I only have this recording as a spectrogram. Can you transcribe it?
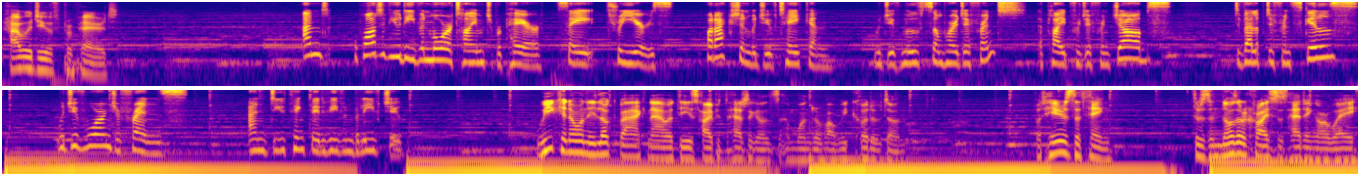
How would you have prepared? And what if you'd even more time to prepare, say three years? What action would you have taken? Would you have moved somewhere different, applied for different jobs, developed different skills? Would you have warned your friends? And do you think they'd have even believed you? We can only look back now at these hypotheticals and wonder what we could have done. But here's the thing there's another crisis heading our way,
